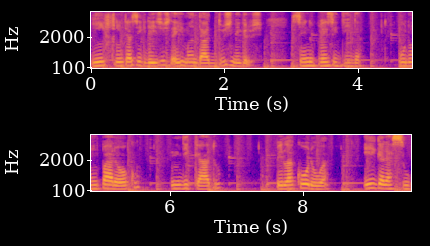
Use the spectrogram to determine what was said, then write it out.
e em frente às igrejas da Irmandade dos Negros, sendo presidida por um paróquio indicado pela coroa. Igaraçu,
